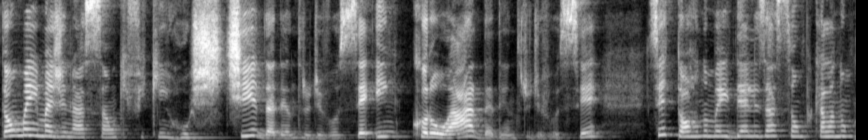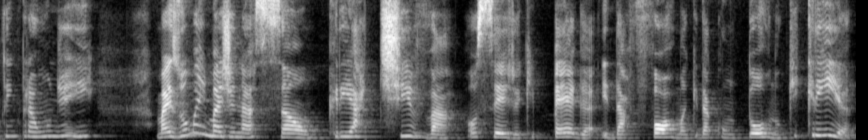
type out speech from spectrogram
Então, uma imaginação que fica enrustida dentro de você, encroada dentro de você, se torna uma idealização, porque ela não tem para onde ir. Mas uma imaginação criativa, ou seja, que pega e dá forma, que dá contorno, que cria.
